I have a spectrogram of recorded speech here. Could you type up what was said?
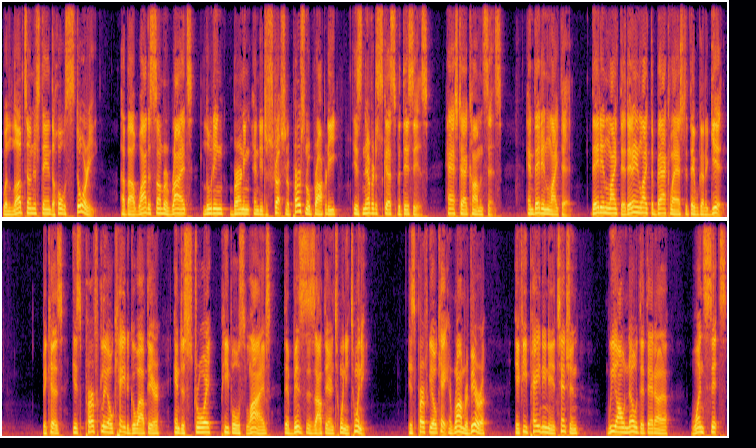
Would love to understand the whole story about why the summer riots looting, burning, and the destruction of personal property is never discussed, but this is. Hashtag common sense. And they didn't like that. They didn't like that. They didn't like the backlash that they were going to get because it's perfectly okay to go out there and destroy people's lives, their businesses out there in 2020. It's perfectly okay. And Ron Rivera, if he paid any attention, we all know that that uh one sits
